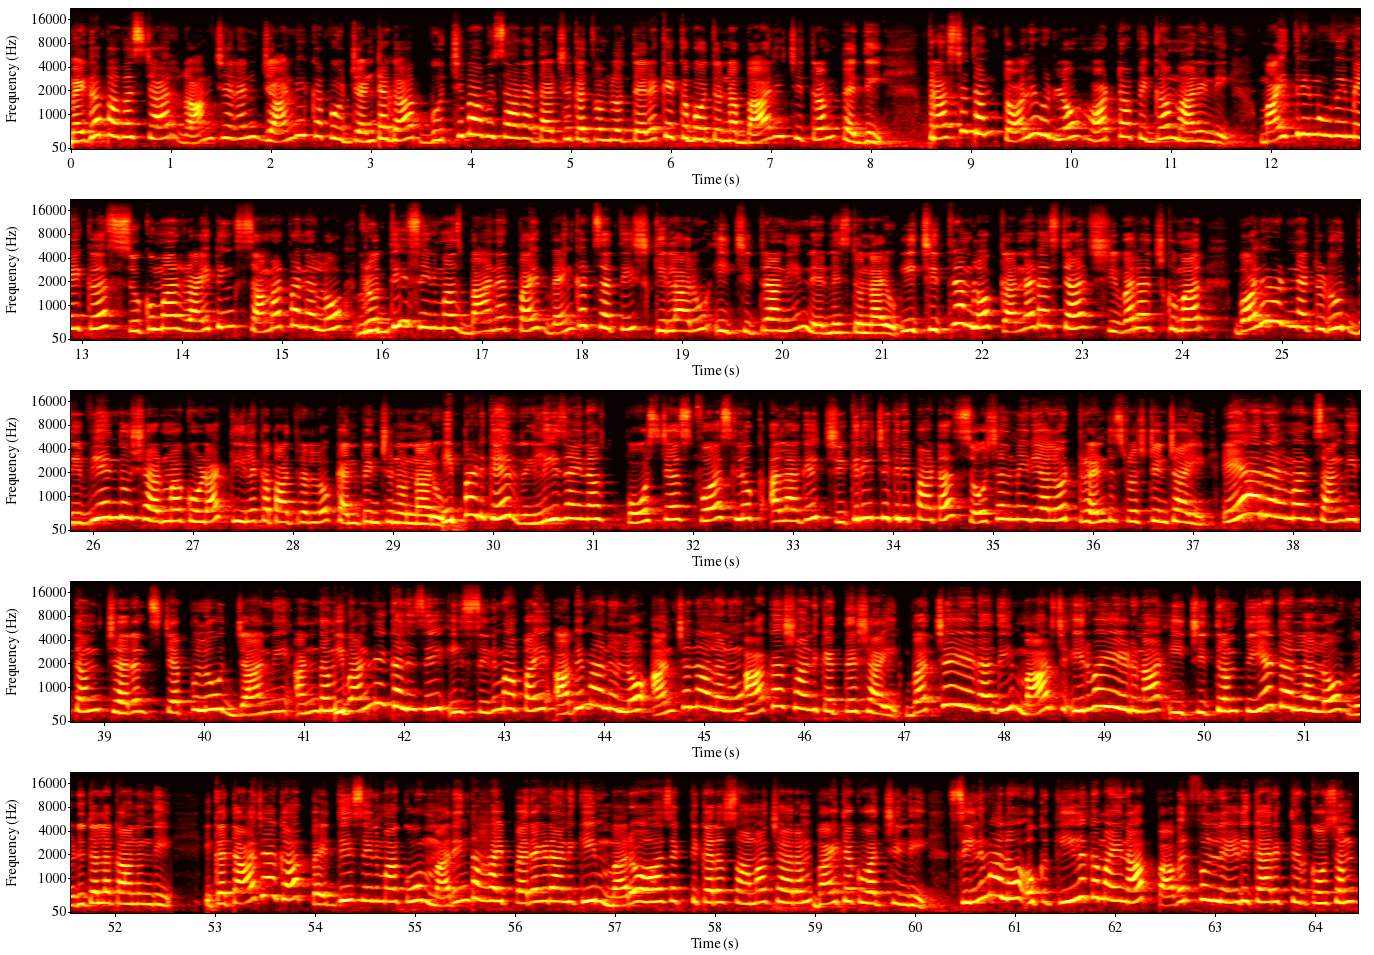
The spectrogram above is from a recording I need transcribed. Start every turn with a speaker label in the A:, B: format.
A: Mega power star Ram Charan Janhvi Kapoor జంటగా బుచ్చిబాబు సానా దర్శకత్వంలో తెరకెక్కబోతున్న భారీ చిత్రం పెద్ది. ప్రస్తుతం టాలీవుడ్లో హాట్ టాపిక్గా మారింది. Mythri movie makers Sukumar writing సమర్పణలో వృద్ధి సినిమాస్ బ్యానర్ పై వెంకట్ సతీష్ కిలారు ఈ చిత్రాన్ని నిర్మిస్తున్నారు. ఈ చిత్రంలో కన్నడ స్టార్ శివరాజ్ కుమార్ బాలీవుడ్ నటుడు దివ్యేందు శర్మ కూడా కీలక పాత్రల్లో కనిపించనున్నారు. ఇప్పటికే రిలీజ్ అయిన పోస్టర్స్ ఫస్ట్ లుక్ అలాగే చికిరి చికిరి పాట సోషల్ మీడియాలో ట్రెండ్ సృష్టించాయి. ఏఆర్ రెహమాన్ సంగీతం చరణ్ స్టెప్పులు జాన్వి అందం ఇవన్నీ కలిసి ఈ సినిమాపై అభిమానుల్లో అంచనాలను ఆకాశానికెత్తేశాయి. వచ్చే ఏడాది మార్చ్ ఇరవై ఏడున ఈ చిత్రం థియేటర్లలో విడుదల కానుంది. ఇక తాజాగా పెద్ది సినిమాకు మరింత హైప్ పెరగడానికి మరో ఆసక్తికర సమాచారం బయటకు వచ్చింది. సినిమాలో ఒక కీలకమైన పవర్ఫుల్ లేడీ క్యారెక్టర్ కోసం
